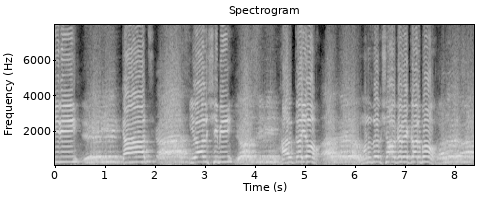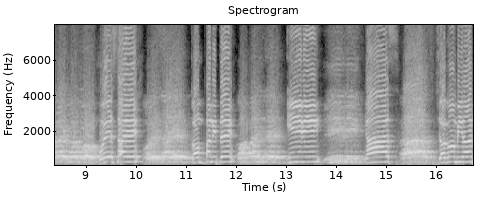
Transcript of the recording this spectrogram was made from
ইরি কাজ ইয়াল সিমি হালকায় মনোযোগ সহকারে করব। হয়েছে। জগমিয়ন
